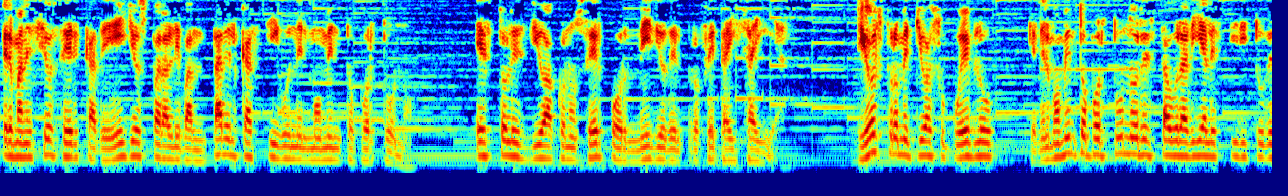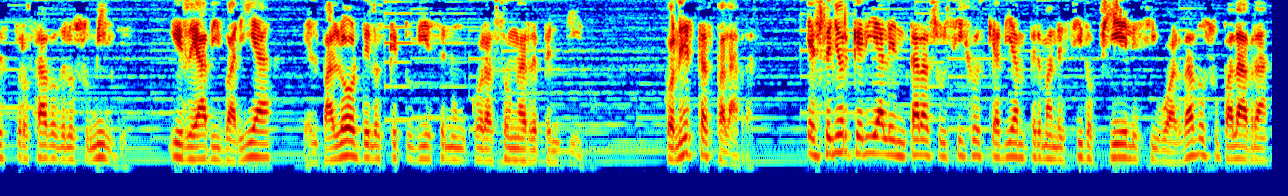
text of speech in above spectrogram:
permaneció cerca de ellos para levantar el castigo en el momento oportuno. Esto les dio a conocer por medio del profeta Isaías. Dios prometió a su pueblo que en el momento oportuno restauraría el espíritu destrozado de los humildes y reavivaría el valor de los que tuviesen un corazón arrepentido. Con estas palabras, el Señor quería alentar a sus hijos que habían permanecido fieles y guardado su palabra,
